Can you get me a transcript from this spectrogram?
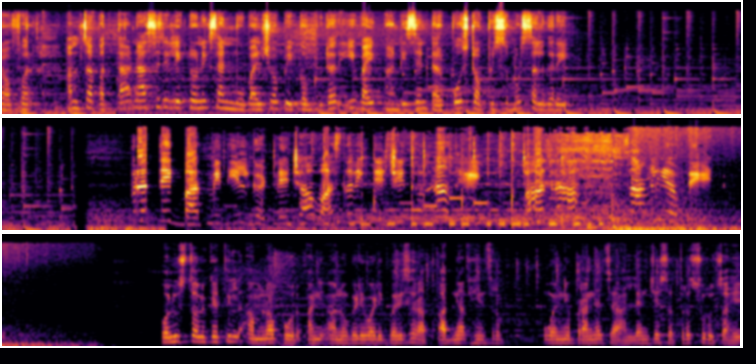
ऑफर आमचा पत्ता Nasir electronics and mobile shop e computer e bike भांडी सेंटर पोस्ट ऑफिस समोर सलगरे. प्रत्येक बातमीतील घटनेच्या वास्तविकतेची तुलना थेट. पाहत रहा चांगली अपडेट पलूस तालुक्यातील आमनापूर आणि अनुगडेवाडी परिसरात अज्ञात हिंस्र वन्य प्राण्याच्या हल्ल्यांचे सत्र सुरूच आहे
